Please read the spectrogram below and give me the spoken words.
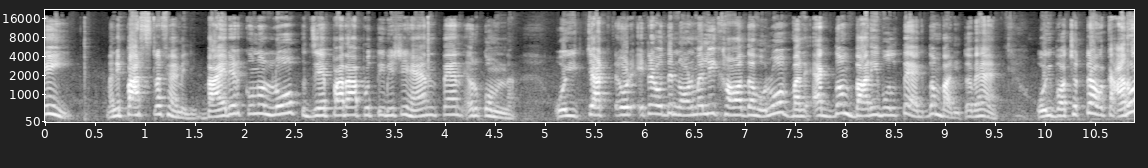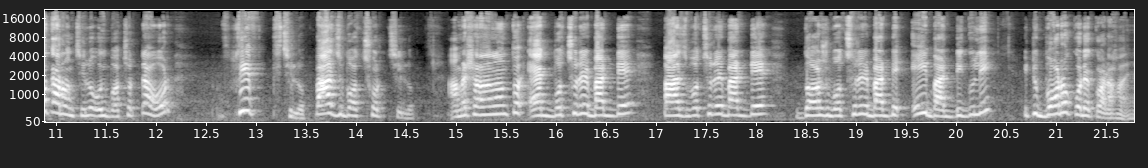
এই মানে পাঁচটা ফ্যামিলি বাইরের কোনো লোক যে পাড়া প্রতিবেশী হ্যান ত্যান এরকম না। ওই চারটে ওর এটা ওদের নর্মালি খাওয়া দাওয়া হলো মানে একদম বাড়ি বলতে একদম বাড়ি। তবে হ্যাঁ ওই বছরটা ওর আরও কারণ ছিল, ওই বছরটা ওর ফিফথ ছিল, পাঁচ বছর ছিল। আমরা সাধারণত এক বছরের বার্থডে পাঁচ বছরের বার্থডে দশ বছরের বার্থডে এই বার্থডেগুলি একটু বড় করে করা হয়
